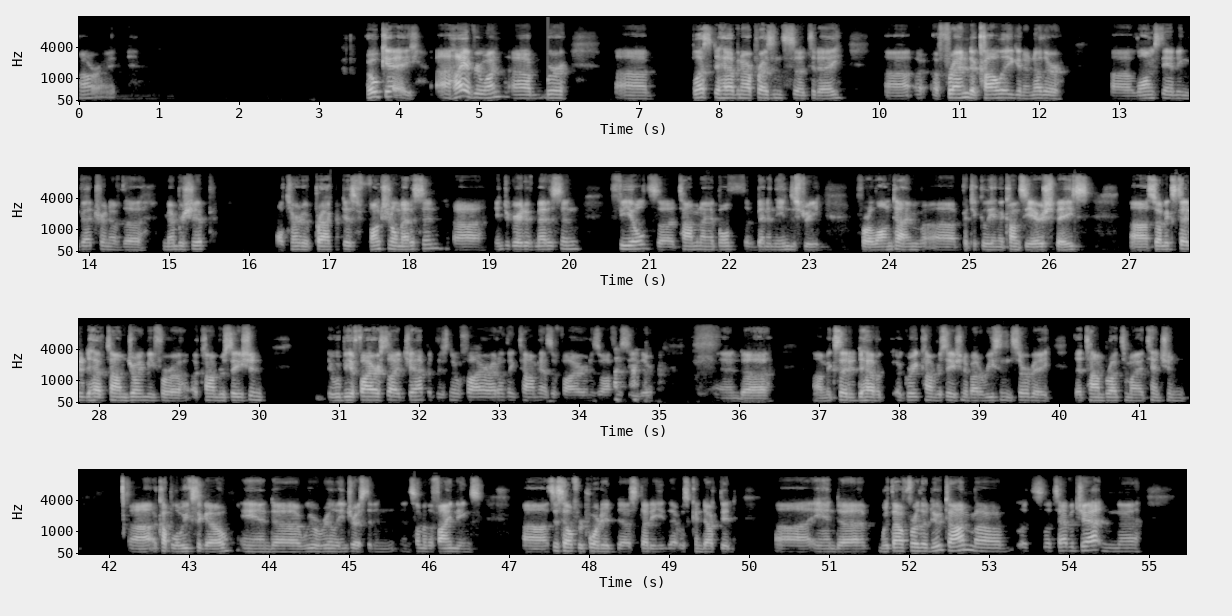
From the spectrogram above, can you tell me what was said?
All right. Okay. Uh, hi, everyone. Uh, we're uh, blessed to have in our presence uh, today uh, a friend, a colleague, and another uh, longstanding veteran of the membership, alternative practice, functional medicine, integrative medicine fields. Tom and I both have been in the industry for a long time, particularly in the concierge space. Uh, so I'm excited to have Tom join me for a, a, conversation. It would be a fireside chat, but there's no fire. I don't think Tom has a fire in his office either. and uh, I'm excited to have a, a, great conversation about a recent survey that Tom brought to my attention uh, a couple of weeks ago. And uh, we were really interested in, in some of the findings. Uh, it's a self-reported uh, study that was conducted. and without further ado, Tom, let's let's have a chat and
